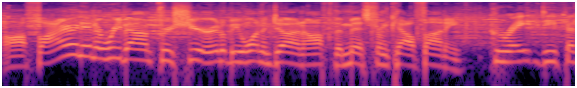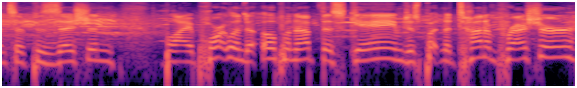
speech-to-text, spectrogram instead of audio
Off iron and a rebound for Sheer. It'll be one and done off the miss from Kalfani. Great defensive position by Portland to open up this game, just putting a ton of pressure.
